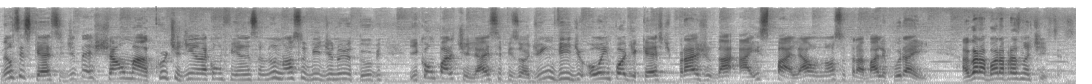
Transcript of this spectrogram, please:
não se esquece de deixar uma curtidinha da confiança no nosso vídeo no YouTube e compartilhar esse episódio em vídeo ou em podcast para ajudar a espalhar o nosso trabalho por aí. Agora bora para as notícias.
